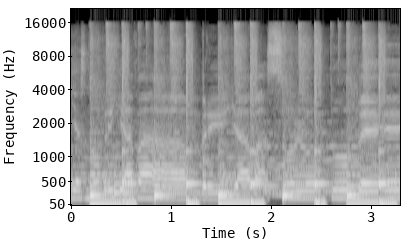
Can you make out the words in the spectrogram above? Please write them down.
Estrellas no brillaban, brillaba solo tu velo.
